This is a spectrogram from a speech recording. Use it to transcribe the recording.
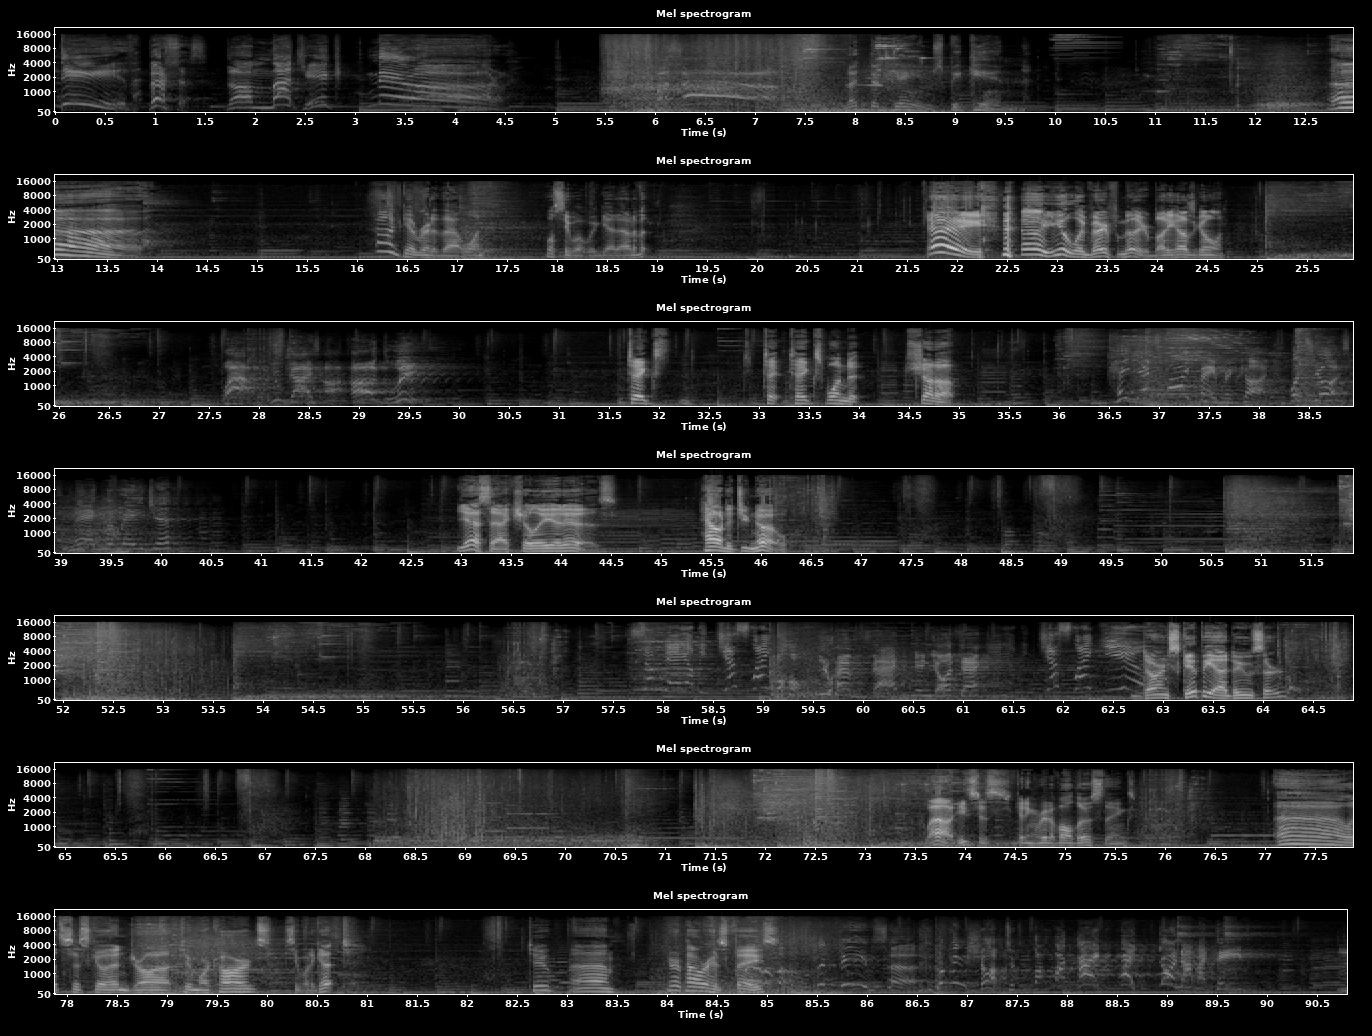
Medivh versus the Magic Mirror! Let the games begin. Uh, I'll get rid of that one. We'll see what we get out of it. Hey! you look very familiar, buddy. How's it going? Takes t- takes one to shut up. Hey, that's my favorite card! What's yours? Magma Rager? Yes, actually, it is. How did you know? Someday I'll be just like Oh, you have that in your deck? Darn Skippy, I do, sir. Wow, he's just getting rid of all those things. Uh, let's just go ahead and draw out two more cards. See what I get. Two. Um, hero power his face. Oh, sir! Looking sharp to. Uh, hey! You're not Medivh!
